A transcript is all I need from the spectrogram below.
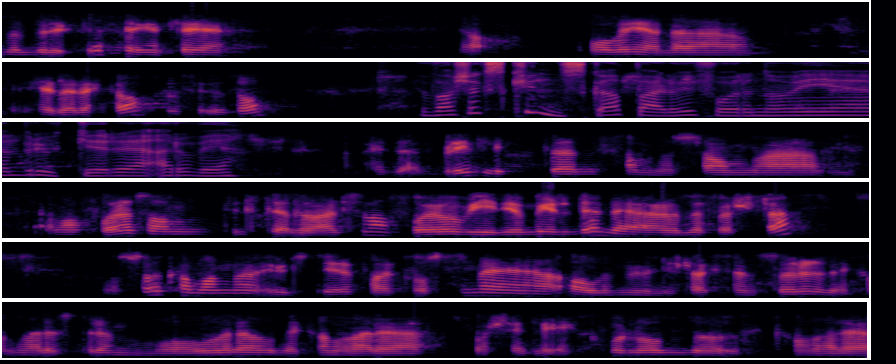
Det brukes egentlig ja, over hele, hele rekka, for å si det sånn. Hva slags kunnskap er det vi får når vi bruker ROV? Det blir litt eh, det samme som eh, Man får en sånn tilstedeværelse. Man får jo videobilder, det er jo det første. Og så kan man eh, utstyre farkosten med alle mulige slags sensorer. Det kan være strømmålere, og det kan være forskjellige ekkolodd, og det kan være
